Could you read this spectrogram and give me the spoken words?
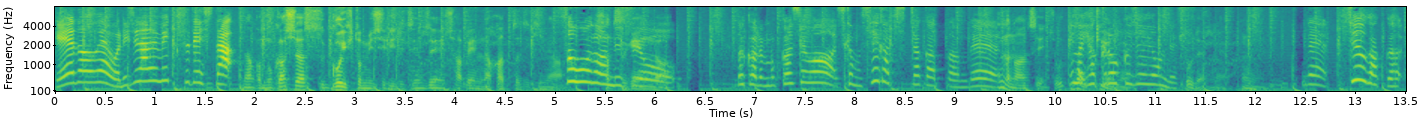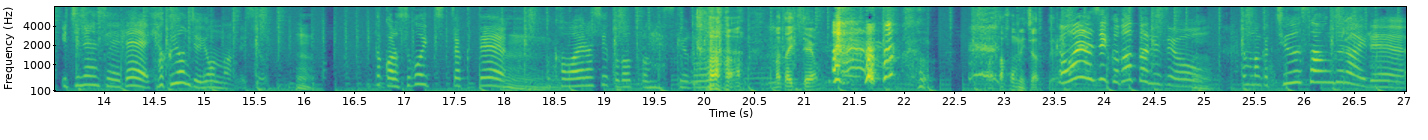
ゲードウェイオリジナルミックスでした。なんか昔はすごい人見知りで全然喋んなかった的なそうなんですよ。だから昔はしかも背がちっちゃかったんで今何センチ？今大きいよね164です。そうだよね。で中学1年生で144なんですよ。うん。うんだからすごいちっちゃくて、うん。可愛らしい子だったんですけど。また言ったよ。また褒めちゃって。可愛らしい子だったんですよ、うでもなんか中3ぐらいで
